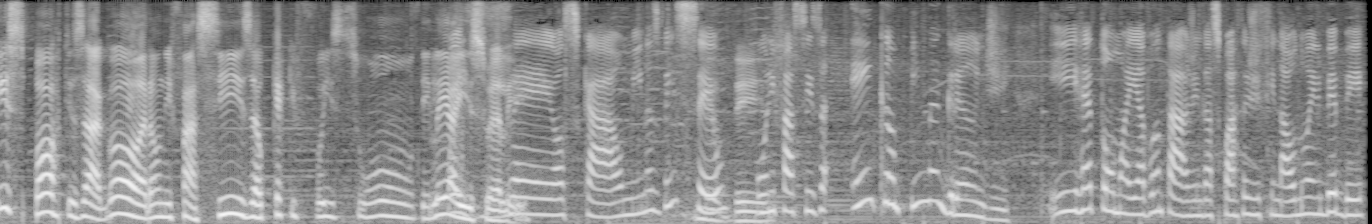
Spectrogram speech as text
Esportes agora, Unifacisa, o que é que foi isso ontem? Leia pois isso, Eli. É, Oscar, o Minas venceu o Unifacisa em Campina Grande e retoma aí a vantagem das quartas de final no NBB.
